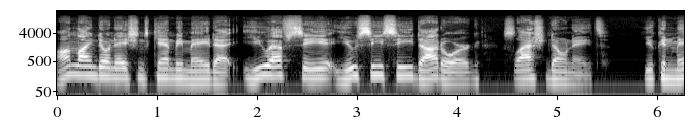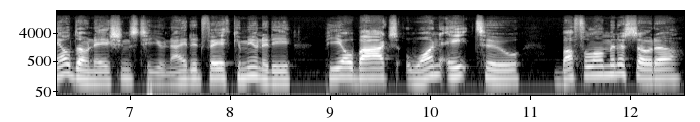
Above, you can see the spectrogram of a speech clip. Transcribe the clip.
Online donations can be made at ufcucc.org slash donate. You can mail donations to United Faith Community, P.O. Box 182, Buffalo, Minnesota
